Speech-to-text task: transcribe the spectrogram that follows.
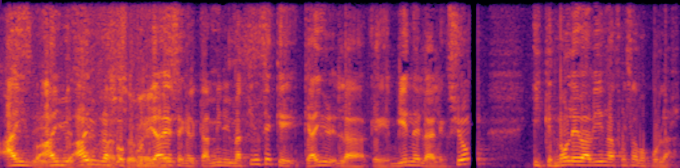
Hay, hay, hay unas oscuridades en el camino. Imagínense que, que, hay la, que viene la elección y que no le va bien a Fuerza Popular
